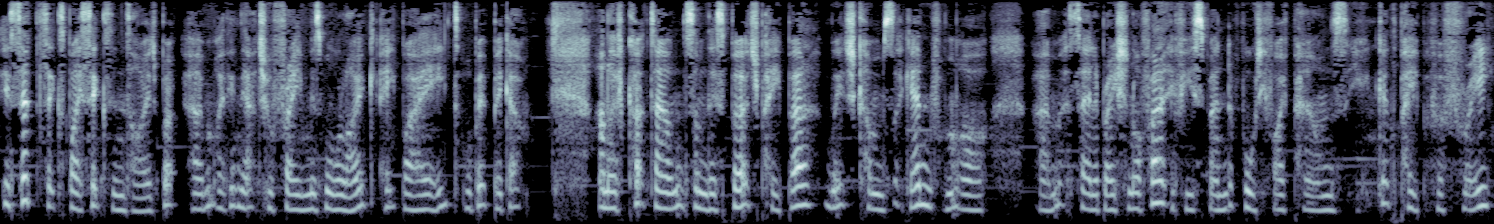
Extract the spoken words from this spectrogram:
it said 6 by 6 inside but um, I think the actual frame is more like 8 by 8 or a bit bigger. And I've cut down some of this birch paper which comes again from our um, celebration offer. If you spend £45 you can get the paper for free.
